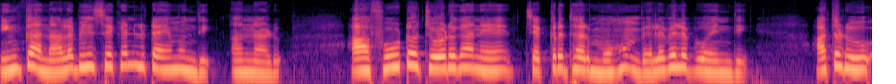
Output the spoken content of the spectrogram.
ఇంకా నలభై సెకండ్లు టైం ఉంది అన్నాడు. ఆ ఫోటో చూడగానే చక్రధర్ మొహం వెలవెలపోయింది అతడు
